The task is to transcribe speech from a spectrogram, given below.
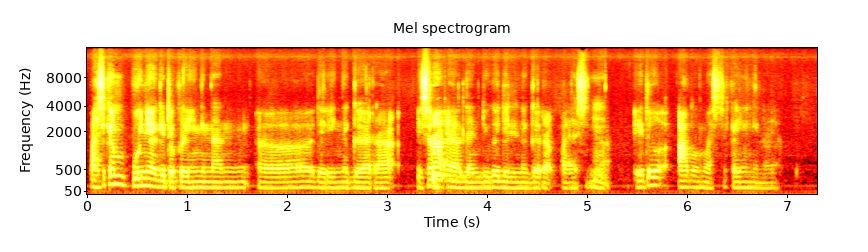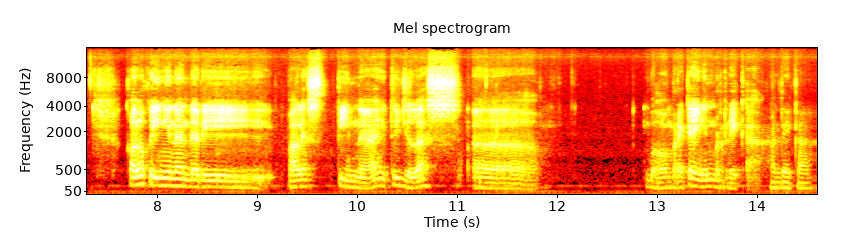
pasti kan punya gitu keinginan eh, dari negara Israel dan juga dari negara Palestina. Itu apa, Mas, keinginannya? Kalau keinginan dari Palestina itu jelas eh, bahwa mereka ingin merdeka. Merdeka.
